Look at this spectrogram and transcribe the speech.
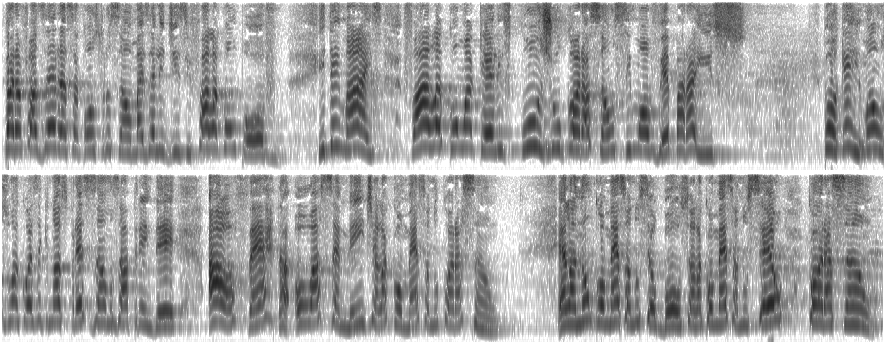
para fazer essa construção, mas ele disse: fala com o povo. E tem mais: fala com aqueles cujo coração se mover para isso. Porque, irmãos, uma coisa que nós precisamos aprender: a oferta ou a semente, ela começa no coração. Ela não começa no seu bolso, ela começa no seu coração.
